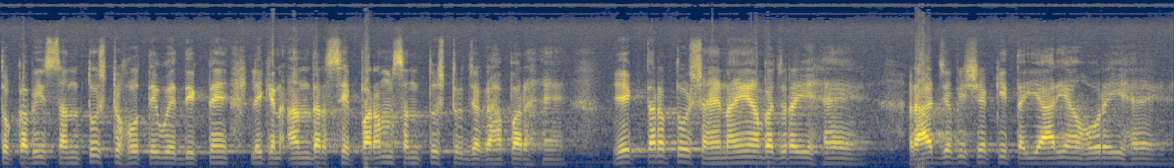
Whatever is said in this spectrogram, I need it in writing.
तो कभी संतुष्ट होते हुए दिखते हैं, लेकिन अंदर से परम संतुष्ट जगह पर हैं। एक तरफ़ तो शहनाइयाँ बज रही है, राज्यभिषेक की तैयारियाँ हो रही है।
